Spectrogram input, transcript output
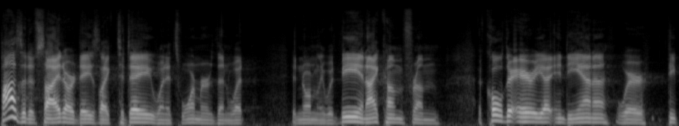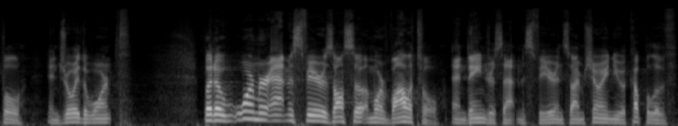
positive side are days like today when it's warmer than what it normally would be, and I come from a colder area, Indiana, where people enjoy the warmth. But a warmer atmosphere is also a more volatile and dangerous atmosphere, and so I'm showing you a couple of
